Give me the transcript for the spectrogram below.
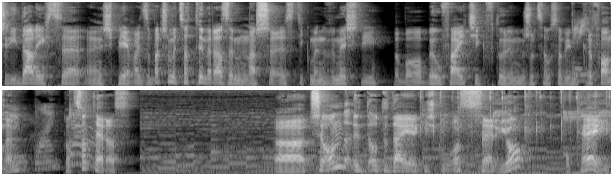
czyli dalej chce e, śpiewać. Zobaczymy, co tym razem nasz e, Stickman wymyśli. No bo był fajcik, w którym rzucał sobie mikrofonem. To co teraz? E, czy on y, oddaje jakiś głos? Serio? Okej.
